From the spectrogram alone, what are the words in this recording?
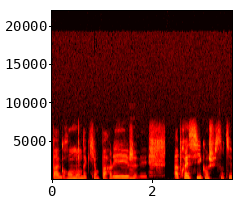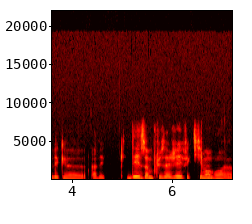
pas grand monde à qui en parler. Mm. J'avais après si quand je suis sortie avec euh, avec des hommes plus âgés, effectivement, bon, euh,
